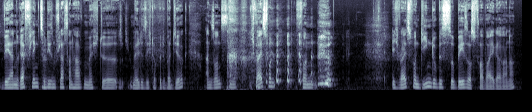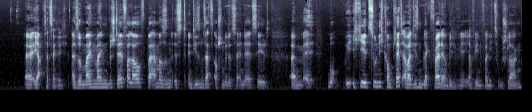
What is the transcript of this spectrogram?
Wer einen Refling zu diesen Pflastern haben möchte, melde sich doch bitte bei Dirk. Ansonsten, ich weiß von, von ich weiß von Dean, du bist so Bezos-Verweigerer, ne? Äh, ja, tatsächlich. Also mein, mein Bestellverlauf bei Amazon ist in diesem Satz auch schon wieder zu Ende erzählt. Ähm, äh, ich gehe zu nicht komplett, aber diesen Black Friday habe ich auf jeden Fall nicht zugeschlagen.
